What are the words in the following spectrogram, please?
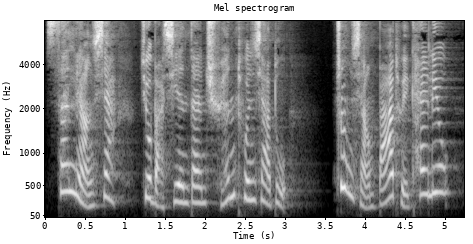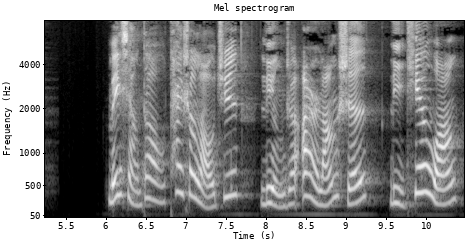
三两下就把仙丹全吞下肚，正想拔腿开溜，没想到太上老君领着二郎神、李天王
